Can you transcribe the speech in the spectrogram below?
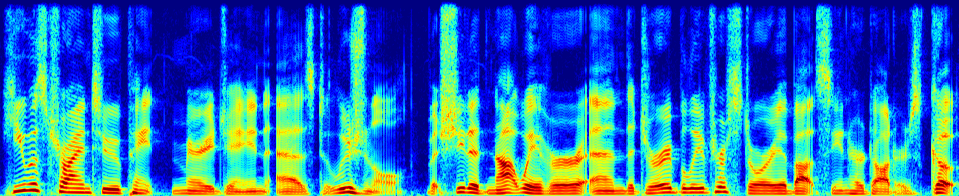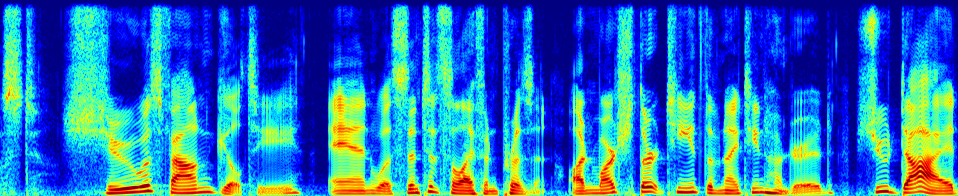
He was trying to paint Mary Jane as delusional, but she did not waver, and the jury believed her story about seeing her daughter's ghost. Shue was found guilty and was sentenced to life in prison. On March 13th of 1900, Shue died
